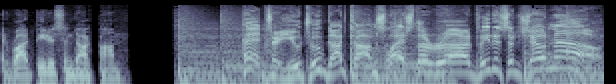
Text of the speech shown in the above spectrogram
at rodpedersen.com. Head to youtube.com slash The Rod Pedersen Show now.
